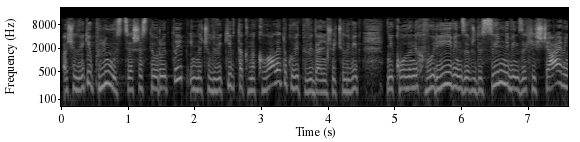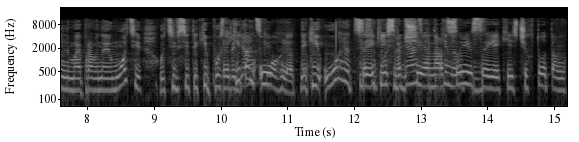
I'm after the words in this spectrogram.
А чоловіки плюс це ще стереотип, і на чоловіків так наклали таку відповідальність, що чоловік ніколи не хворіє, він завжди сильний, він захищає, він не має права на емоції. Оці всі такі пострадянські... огляд? Який огляд? Ці Це всі якісь вообще такі якісь чи хто там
